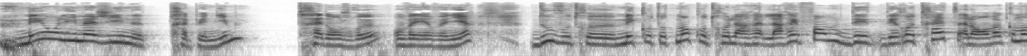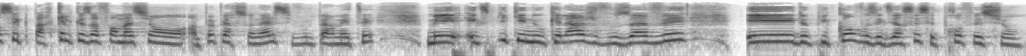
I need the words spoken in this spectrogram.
mais on l'imagine très pénible. Très dangereux, on va y revenir. D'où votre mécontentement contre la, la réforme des, des retraites. Alors, on va commencer par quelques informations un peu personnelles, si vous le permettez. Mais expliquez-nous quel âge vous avez et depuis quand vous exercez cette profession?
